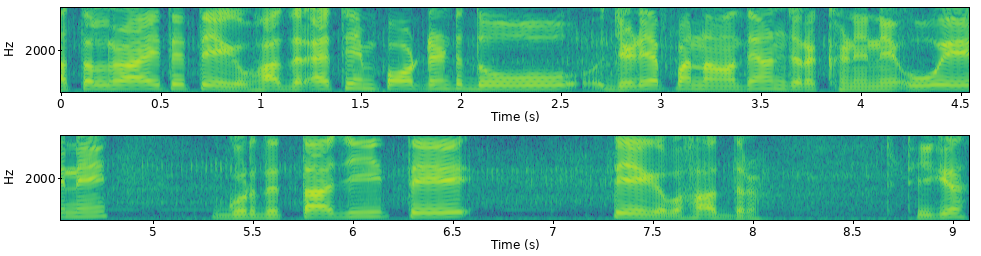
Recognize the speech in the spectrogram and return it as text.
ਅਤਲ ਰਾਏ ਤੇ ਤੇਗ ਬਹਾਦਰ। ਇੱਥੇ ਇੰਪੋਰਟੈਂਟ ਦੋ ਜਿਹੜੇ ਆਪਾਂ ਨਾਂ ਧਿਆਨ 'ਚ ਰੱਖਣੇ ਨੇ, ਉਹ ਇਹ ਨੇ ਗੁਰਦਿੱਤਾ ਜੀ ਤੇ ਤੇਗ ਬਹਾਦਰ। ਠੀਕ ਹੈ?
